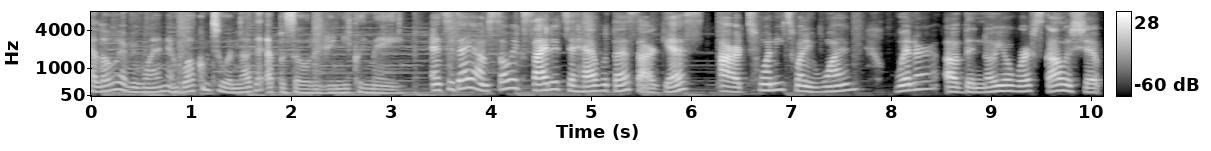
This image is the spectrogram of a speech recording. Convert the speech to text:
Hello, everyone, and welcome to another episode of Uniquely Made. And today I'm so excited to have with us our guest, our 2021 winner of the Know Your Worth Scholarship.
